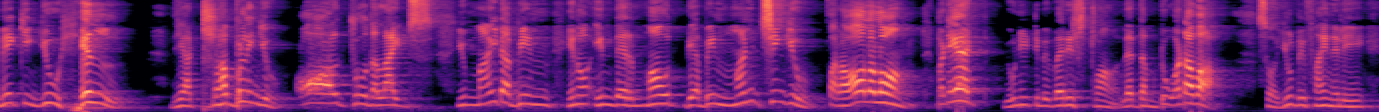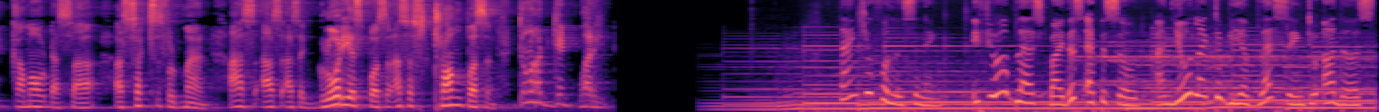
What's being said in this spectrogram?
making you hell. They are troubling you all through the lives. You might have been, you know, in their mouth, they have been munching you for all along. But yet, you need to be very strong. Let them do whatever. So you'll be finally come out as a, a successful man, as, as, as a glorious person, as a strong person. Do not get worried. Thank you for listening. If you are blessed by this episode and you would like to be a blessing to others,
